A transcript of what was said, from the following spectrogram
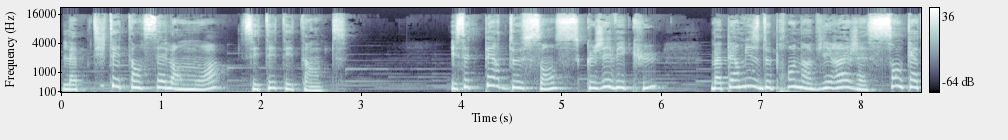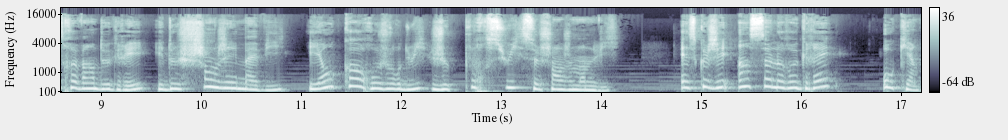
La petite étincelle en moi s'était éteinte. Et cette perte de sens que j'ai vécue m'a permise de prendre un virage à 180 degrés et de changer ma vie. Et encore aujourd'hui, je poursuis ce changement de vie. Est-ce que j'ai un seul regret? Aucun.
